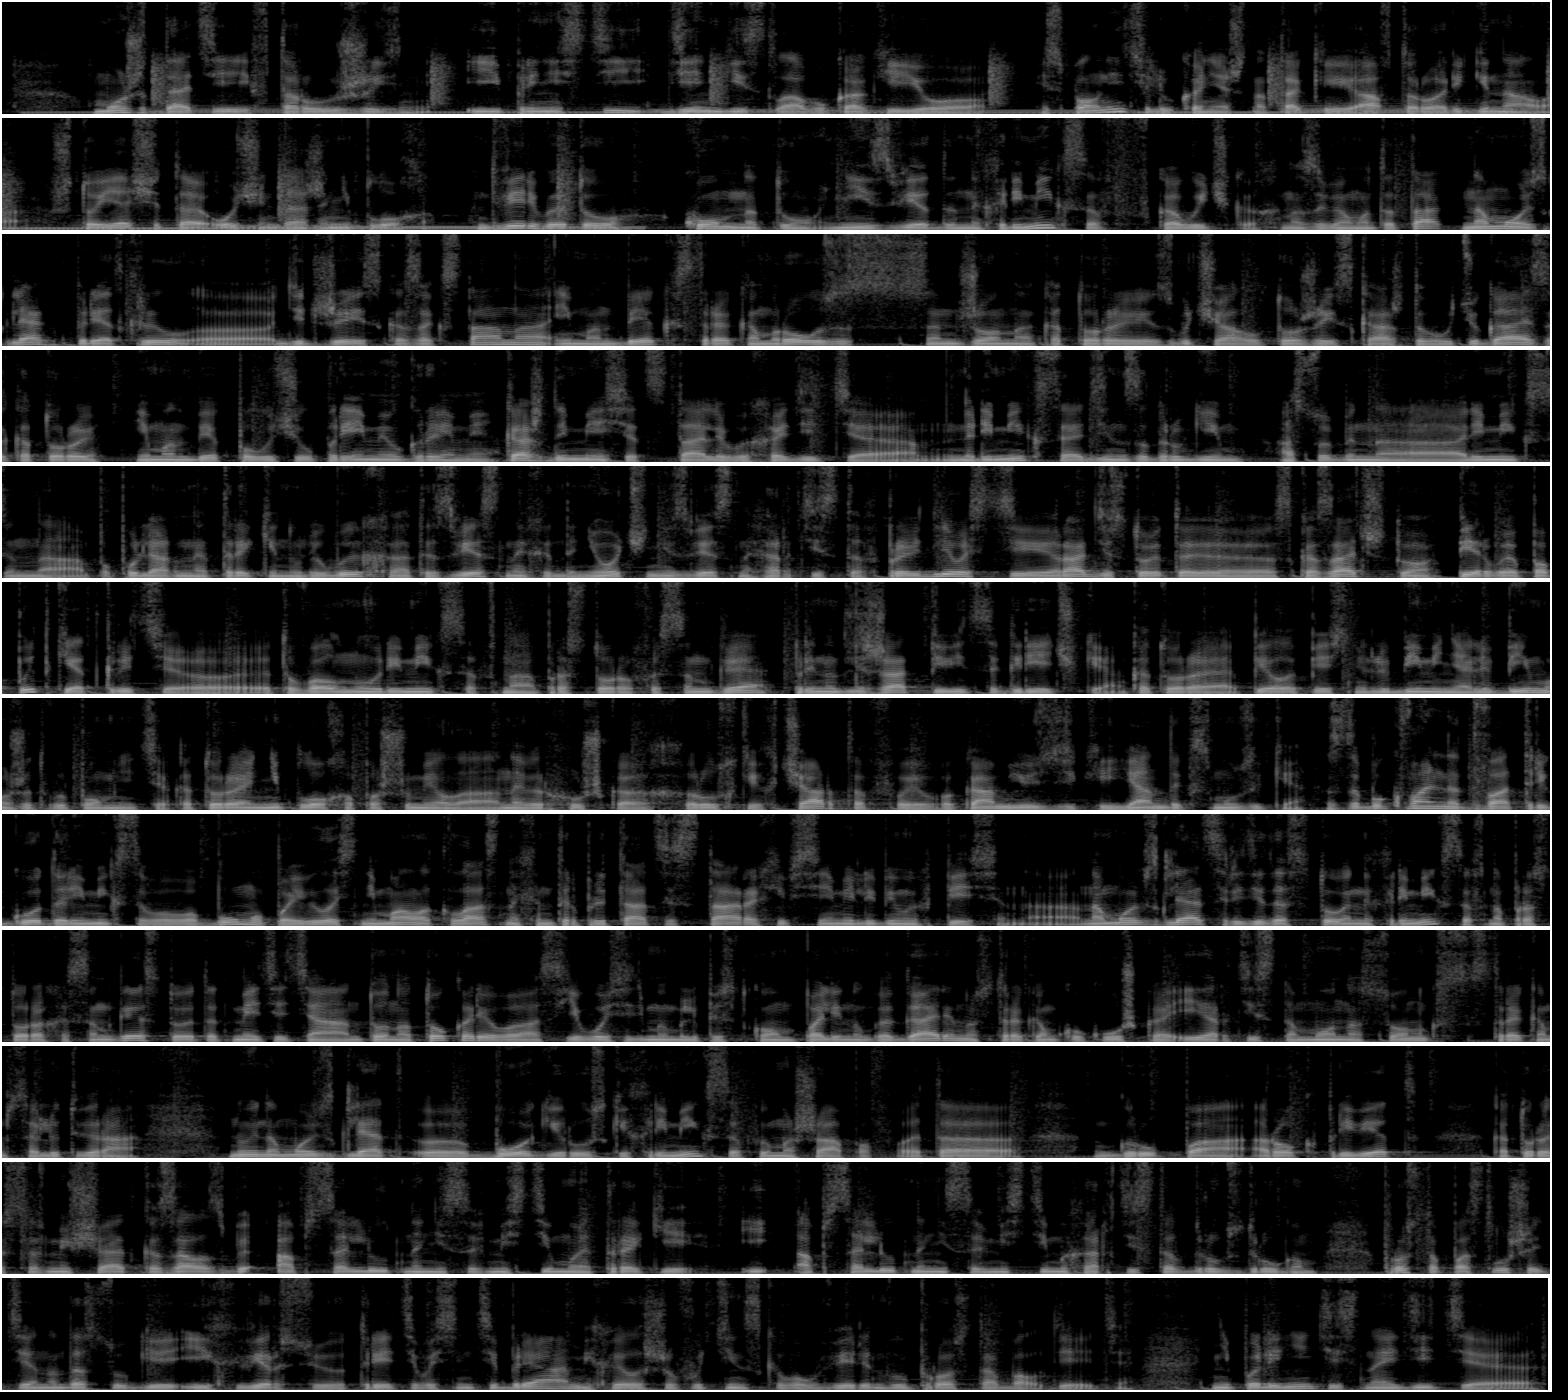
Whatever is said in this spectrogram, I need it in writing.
может дать ей вторую жизнь и принести деньги и славу как ее исполнителю, конечно, так и автору оригинала, что я считаю очень даже неплохо. Дверь в эту комнату неизведанных ремиксов, в кавычках назовем это так, на мой взгляд, приоткрыл э, диджей из Казахстана Иманбек с треком Roses Сен-Джона, который звучал тоже из каждого утюга, и за который Иманбек получил премию Грэмми. Каждый месяц стали выходить э, ремиксы один за другим, особенно ремиксы на популярные треки нулевых от известных и до не очень известных артистов. Справедливости ради стоит э, сказать, что первые попытки открыть э, эту волну ремиксов на просторах СНГ принадлежат певице Гречке, которая пела песню «Люби меня, люби», может вы помните, которая неплохо пошумела на верхушках русских чартов и ВК Music и Яндекс Музыки. За буквально 2-3 года ремиксового бума появилось немало классных интерпретаций старых и всеми любимых песен. На мой взгляд, среди достойных ремиксов на просторах СНГ стоит отметить Антона Токарева с его седьмым лепестком, Полину Гагарину с треком «Кукушка» и артиста Мона Сонгс с треком «Салют Вера». Ну и, на мой взгляд, э, боги русских ремиксов и машапов — это группа «Рок Привет», которая совмещает, казалось бы, абсолютно несовместимые треки и абсолютно несовместимых артистов друг с другом. Просто послушайте на досуге их версию 3 сентября Михаила Шафутинского. Уверен, вы просто обалдеете. Не поленитесь, найдите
